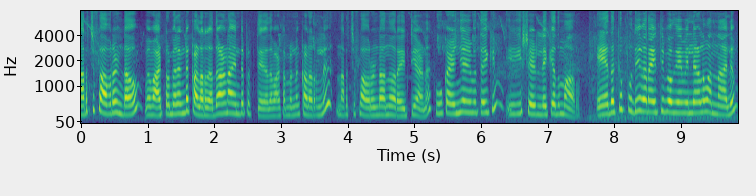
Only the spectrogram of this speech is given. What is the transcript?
നിറച്ച് ഫ്ലവർ ഉണ്ടാവും. വാട്ടർമെലന്റെ കളർ അതാണ് അതിന്റെ പ്രത്യേകത. വാട്ടർമെലൺ കളറിൽ നിറച്ച് ഫ്ലവർ ഉണ്ടാകുന്ന വെറൈറ്റിയാണ് പൂ കഴിഞ്ഞ് കഴിയുമ്പോഴത്തേക്കും ഈ ഷെയ്ഡിലേക്ക് അത് മാറും. ഏതൊക്കെ പുതിയ വെറൈറ്റി പുകയമില്ലകൾ വന്നാലും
